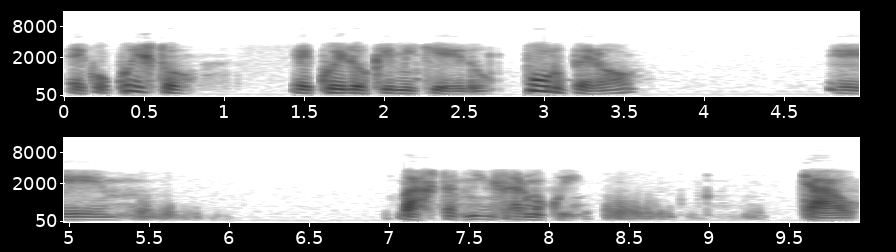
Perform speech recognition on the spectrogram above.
Ecco, questo è quello che mi chiedo, pur però, eh, basta, mi fermo qui. Ciao.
